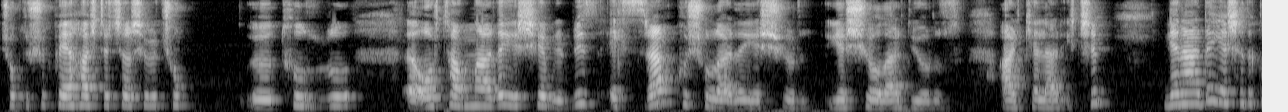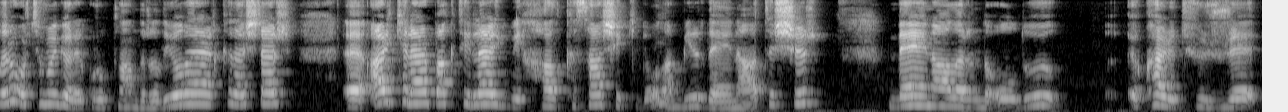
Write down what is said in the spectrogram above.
çok düşük pH'te çalışabilir, çok e, tuzlu ortamlarda yaşayabilir. Biz ekstrem koşullarda yaşıyoruz, yaşıyorlar diyoruz arkeler için. Genelde yaşadıkları ortama göre gruplandırılıyorlar arkadaşlar. E, arkeler bakteriler gibi halkasal şekilde olan bir DNA taşır. DNA'larında olduğu ökaryot hücre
